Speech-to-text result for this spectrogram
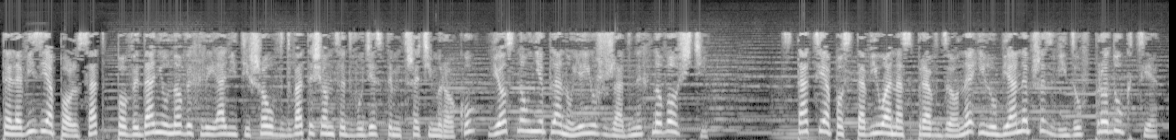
Telewizja Polsat, po wydaniu nowych reality show w 2023 roku, wiosną nie planuje już żadnych nowości. Stacja postawiła na sprawdzone i lubiane przez widzów produkcje.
